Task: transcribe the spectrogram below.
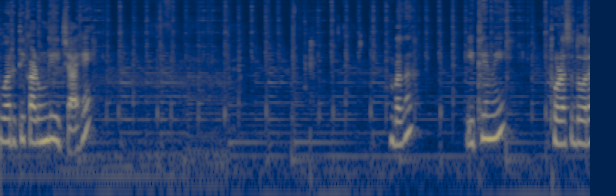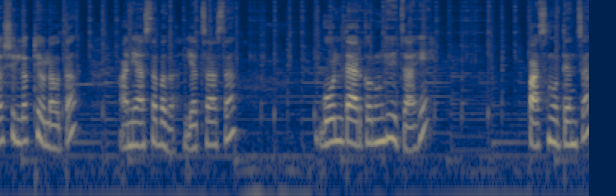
वरती काढून घ्यायची आहे. बघा इथे मी थोडासा दोरा शिल्लक ठेवला होता आणि असा बघा याचा असा गोल तयार करून घ्यायचा आहे. पाच मोत्यांचा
